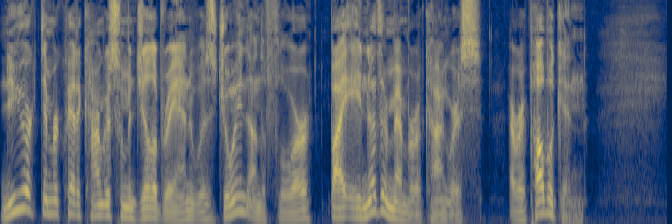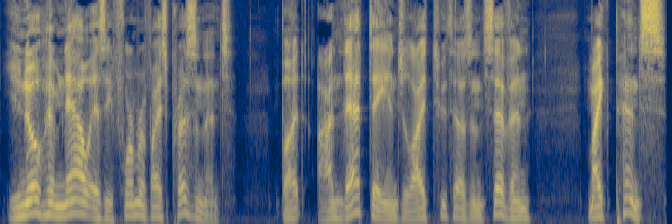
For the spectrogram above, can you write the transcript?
New York Democratic Congresswoman Gillibrand was joined on the floor by another member of Congress, a Republican. You know him now as a former vice president, but on that day in July 2007, Mike Pence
